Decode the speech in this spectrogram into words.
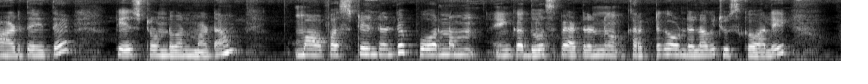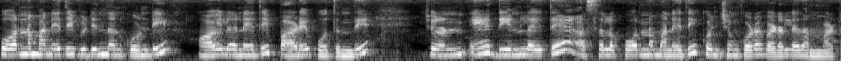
మాడితే అయితే టేస్ట్ ఉండవన్నమాట. మా ఫస్ట్ ఏంటంటే పూర్ణం ఇంకా దోశ ప్యాటర్న్ కరెక్ట్గా ఉండేలాగా చూసుకోవాలి. పూర్ణం అనేది విడిందనుకోండి ఆయిల్ అనేది పాడైపోతుంది. చూడండి దీనిలో అయితే అసలు పూర్ణం అనేది కొంచెం కూడా విడలేదన్నమాట.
